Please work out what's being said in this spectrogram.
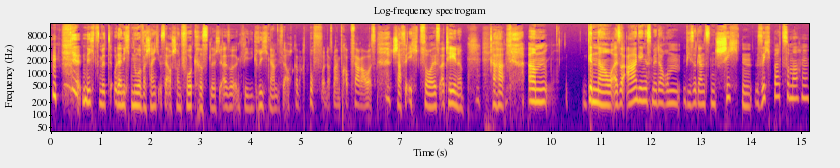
nichts mit, oder nicht nur, wahrscheinlich ist er auch schon vorchristlich. Also irgendwie die Griechen haben das ja auch gemacht. Buff, und aus meinem Kopf heraus schaffe ich Zeus, Athene. Haha. ähm, Genau, also A ging es mir darum, diese ganzen Schichten sichtbar zu machen.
